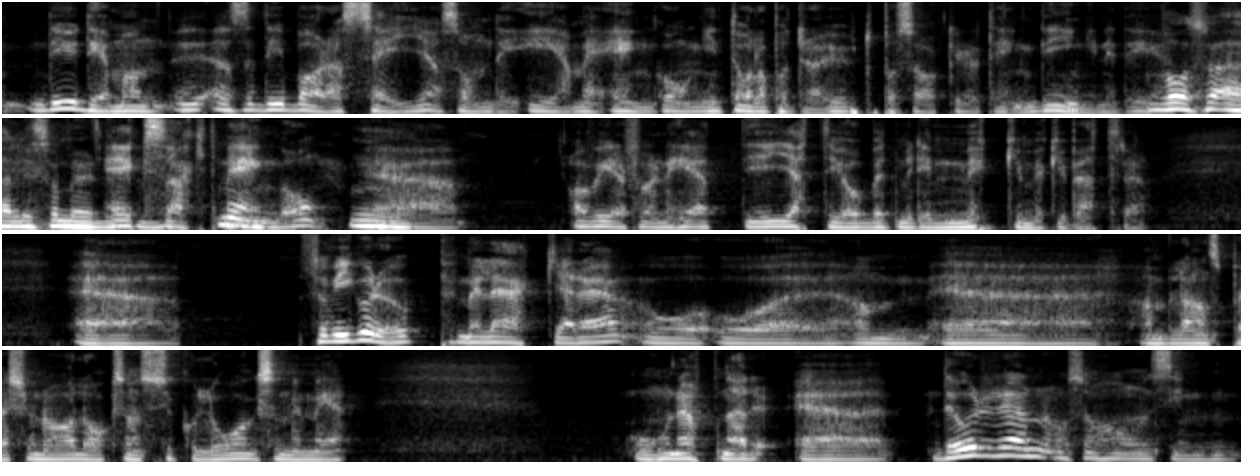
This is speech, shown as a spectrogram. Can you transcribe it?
det, är ju det man, alltså det är bara att säga som det är med en gång. Inte hålla på att dra ut på saker och ting. Det är ingen idé. Var så ärlig som möjligt. Exakt, med en gång. Mm. Eh, av erfarenhet, det är jättejobbigt men det är mycket, mycket bättre. Eh, så vi går upp med läkare och, och eh, am, eh, ambulanspersonal och också en psykolog som är med. Och hon öppnar eh, dörren och så har hon sin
